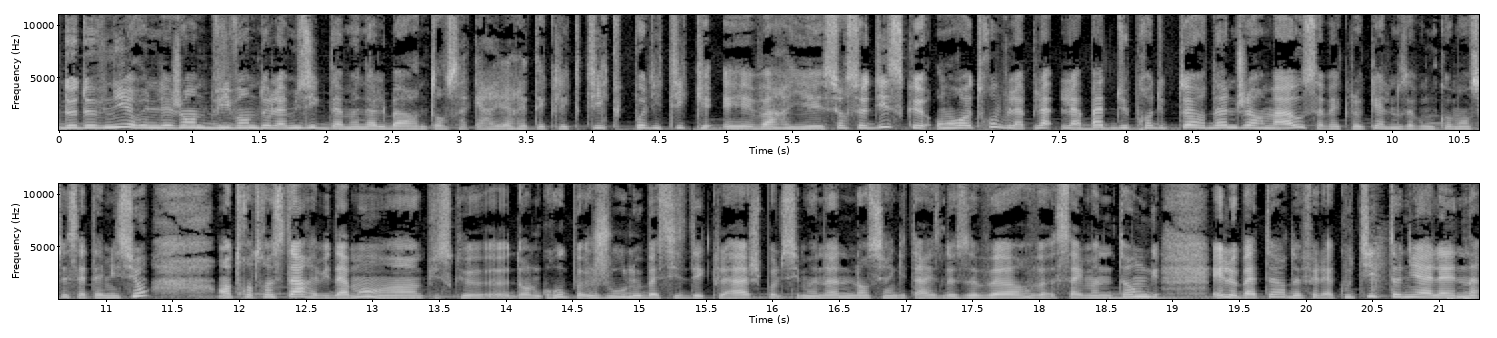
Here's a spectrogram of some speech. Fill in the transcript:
de devenir une légende vivante de la musique d'Amon Albarn, tant sa carrière est éclectique, politique et variée. Sur ce disque, on retrouve la, patte du producteur Danger Mouse, avec lequel nous avons commencé cette émission. Entre autres stars, évidemment, hein, puisque dans le groupe joue le bassiste des Clash, Paul Simonon, l'ancien guitariste de The Verve, Simon Tong, et le batteur de Fela Kuti, Tony Allen.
